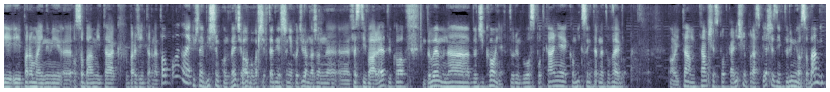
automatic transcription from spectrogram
i, i paroma innymi e, osobami tak bardziej internetowo, na jakimś najbliższym konwencie, o, bo właśnie wtedy jeszcze nie chodziłem na żadne e, festiwale, tylko byłem na Dogikonie, w którym było spotkanie komiksu internetowego. O i tam, tam się spotkaliśmy po raz pierwszy z niektórymi osobami.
